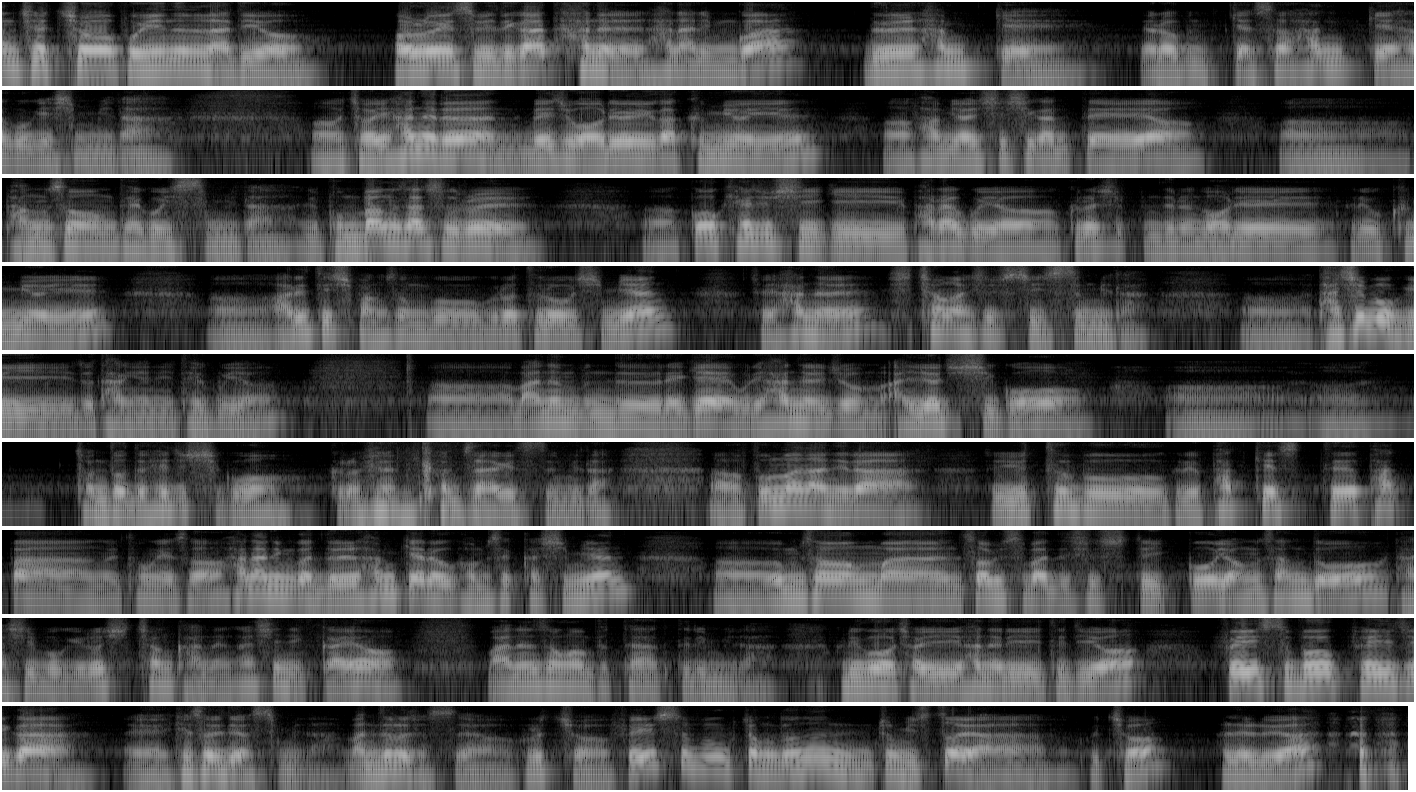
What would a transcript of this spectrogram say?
다락방 최초 보이는 라디오 Always with God 하늘 하나님과 늘 함께 여러분께서 함께 하고 계십니다. 어, 저희 하늘은 매주 월요일과 금요일 어, 밤 10시 시간대에요. 어, 방송되고 있습니다. 본방사수를 어, 꼭 해주시기 바라고요. 그러실 분들은 월요일 그리고 금요일 어, RTC 방송국으로 들어오시면 저희 하늘 시청하실 수 있습니다. 어, 다시 보기도 당연히 되고요. 어, 많은 분들에게 우리 하늘 좀 알려주시고 어, 어, 전도도 해주시고 그러면 감사하겠습니다. 어, 뿐만 아니라 유튜브 그리고 팟캐스트 팟빵을 통해서 하나님과 늘 함께라고 검색하시면 어, 음성만 서비스 받으실 수도 있고 영상도 다시 보기로 시청 가능하시니까요 많은 성원 부탁드립니다. 그리고 저희 하늘이 드디어 페이스북 페이지가 예, 개설되었습니다. 만들어졌어요. 그렇죠. 페이스북 정도는 좀 있어야 그렇죠. 할렐루야.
